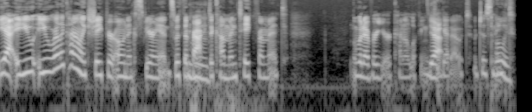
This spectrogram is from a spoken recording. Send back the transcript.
yeah, you you really kind of like shape your own experience with the mm-hmm. practicum and take from it whatever you're kind of looking yeah. to get out, which is totally. neat.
